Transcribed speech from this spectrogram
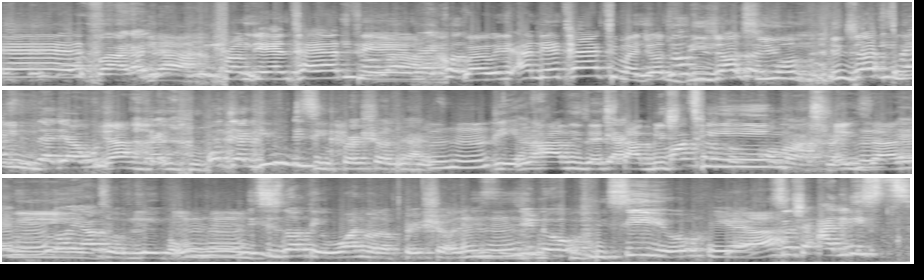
Yes. But I- Yeah. From the entire team, Yeah. And the entire team might just be It's just you. It's just me. that they are with Yeah. but they are giving this impression that they We are, have this they are established team. Of commerce, right? Exactly. And lawyers of labor. This is not a one-man operation. This is, you know, the CEO. Yeah. So at least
